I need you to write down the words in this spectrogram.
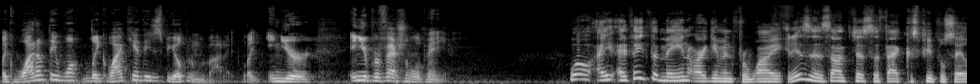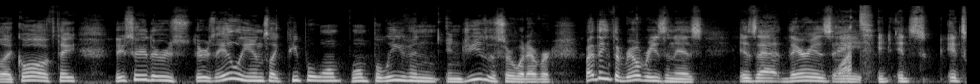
Like, why don't they want? Like, why can't they just be open about it? Like, in your in your professional opinion. Well, I, I think the main argument for why it isn't is not just the fact because people say like, oh, if they they say there's there's aliens, like people won't won't believe in in Jesus or whatever. But I think the real reason is is that there is a it, it's it's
